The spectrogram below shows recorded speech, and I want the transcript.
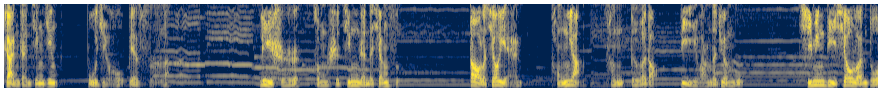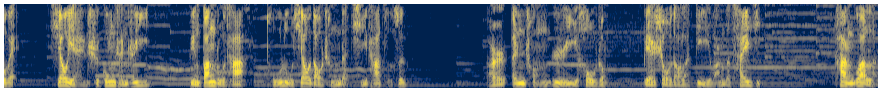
战战兢兢，不久便死了。历史总是惊人的相似。到了萧衍，同样曾得到帝王的眷顾。齐明帝萧鸾夺位，萧衍是功臣之一，并帮助他屠戮萧道成的其他子孙。而恩宠日益厚重，便受到了帝王的猜忌。看惯了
